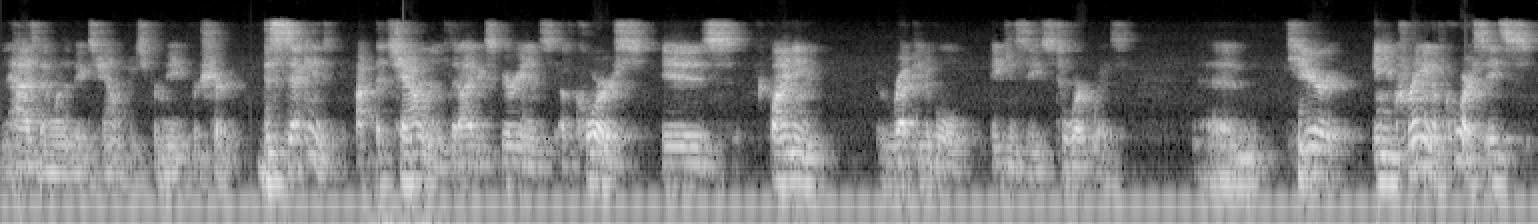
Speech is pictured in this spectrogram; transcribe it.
It has been one of the biggest challenges for me, for sure. The second uh, challenge that I've experienced, of course, is finding reputable agencies to work with. Um, here in Ukraine, of course, it's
